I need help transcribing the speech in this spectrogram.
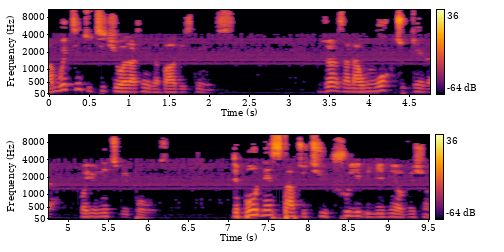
I'm waiting to teach you other things about these things. Do you understand? That work together, but you need to be bold. The boldness starts with you truly believing your vision.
